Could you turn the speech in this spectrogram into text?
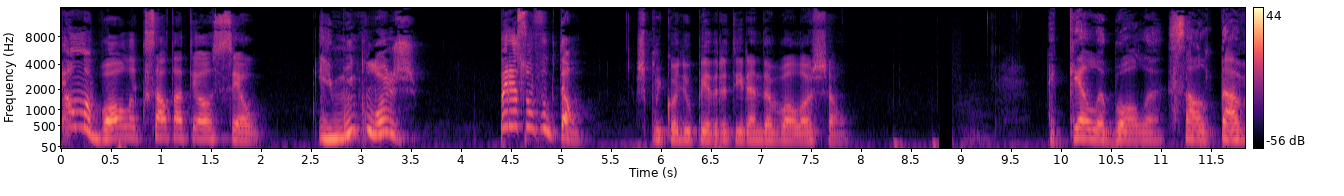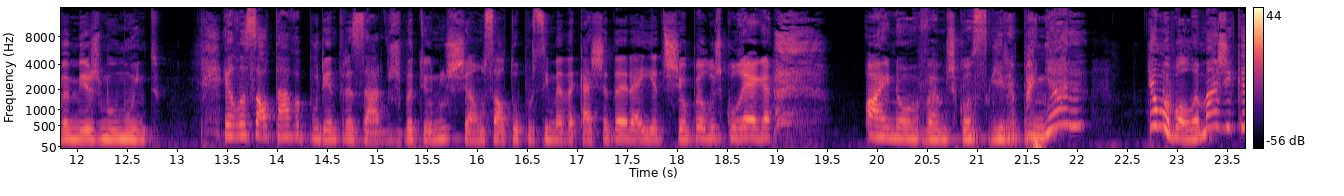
é uma bola que salta até ao céu e muito longe. Parece um foguetão, explicou-lhe o Pedro atirando a bola ao chão. Aquela bola saltava mesmo muito. Ela saltava por entre as árvores, bateu no chão, saltou por cima da caixa de areia, desceu pelo escorrega. Ai, não a vamos conseguir apanhar! É uma bola mágica!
